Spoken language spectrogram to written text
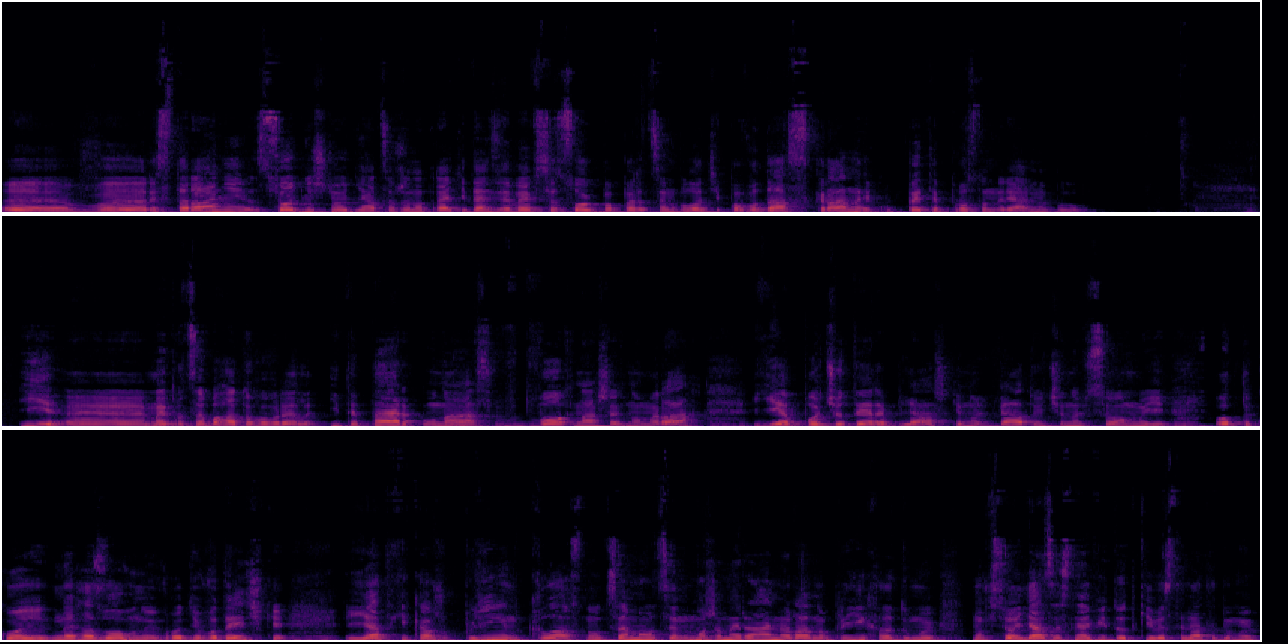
Е, в ресторані з сьогоднішнього дня, це вже на третій день, з'явився сок, бо перед цим була типу, вода з крана, яку пити просто нереально було. І е, ми про це багато говорили. І тепер у нас в двох наших номерах є по 4 пляшки 0,5 чи 0,7 от такої негазованої вроді водички. І я таки кажу: блін, класно, це молодце. Може, ми реально рано приїхали. Думаю, ну все, я засняв відео такі виставляти. Думаю,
